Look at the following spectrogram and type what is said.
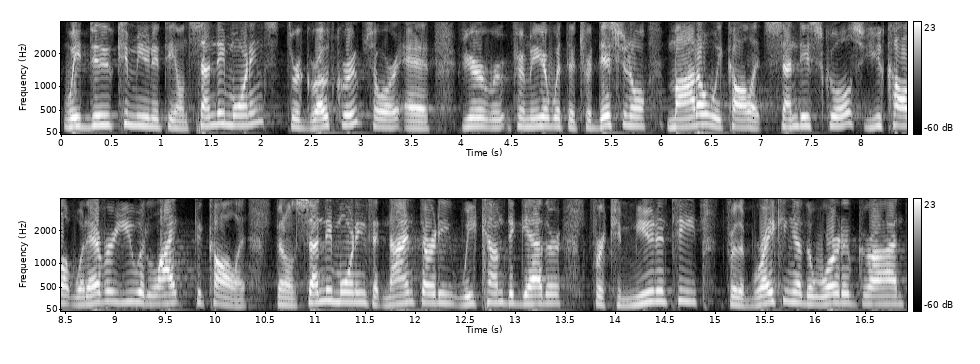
we do community on Sunday mornings through growth groups, or if you're familiar with the traditional model, we call it Sunday schools. You call it whatever you would like to call it. But on Sunday mornings at 9.30, we come together for community, for the breaking of the Word of God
